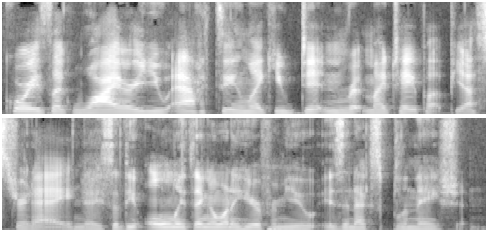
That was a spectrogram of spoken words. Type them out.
Corey's like, why are you acting like you didn't rip my tape up yesterday? Yeah, he said the only thing I want to hear from you is an explanation.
